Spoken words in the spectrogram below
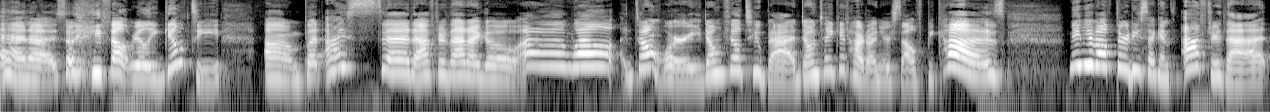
And uh, so he felt really guilty. Um, but I said after that, I go, uh, well, don't worry. Don't feel too bad. Don't take it hard on yourself because maybe about 30 seconds after that,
